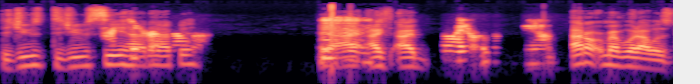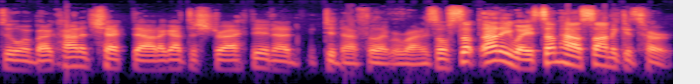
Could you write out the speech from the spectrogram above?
Did you did you see I how it happened? Yeah, I I I, no, I, don't remember, yeah. I don't remember what I was doing, but I kind of checked out. I got distracted and I did not feel like we're So, so anyway, somehow Sonic gets hurt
